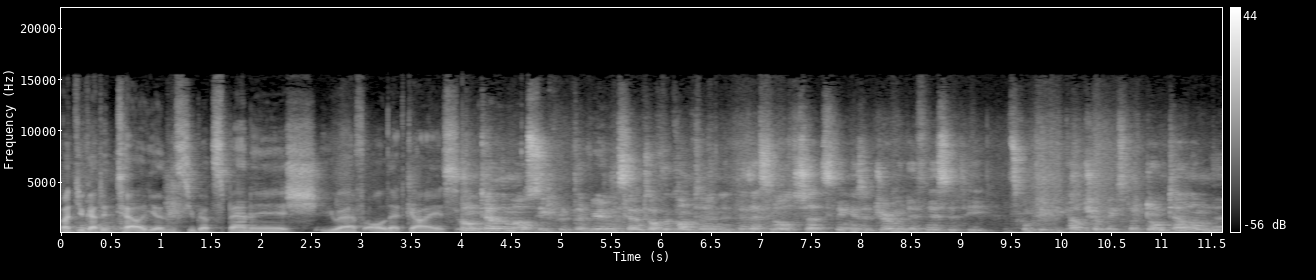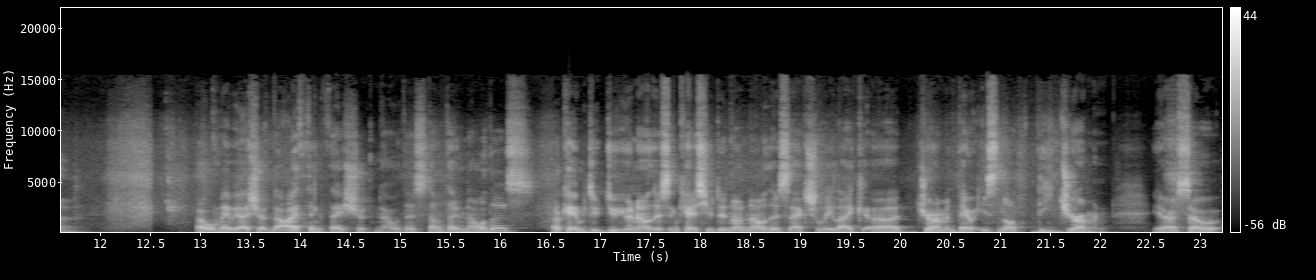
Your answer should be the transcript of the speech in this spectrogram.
But you got Italians. You got Spanish. You have all that guys. Don't tell them our secret that we're in the center of the continent and that there's no such thing as a German ethnicity. It's completely culture based, but don't tell them that. Oh, maybe I should. No, I think they should know this. Don't they know this? Okay, do, do you know this in case you did not know this actually? Like, uh, German, there is not the German. Yeah, so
